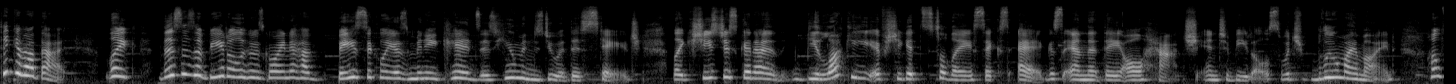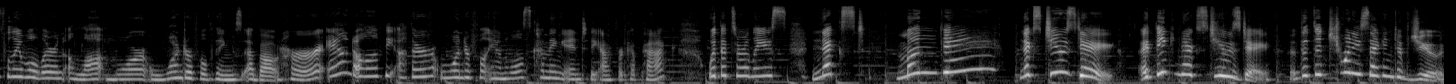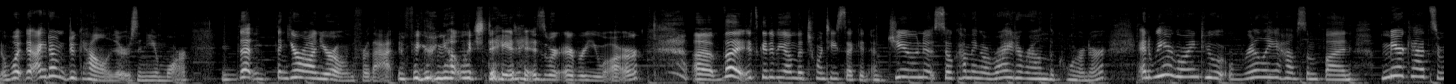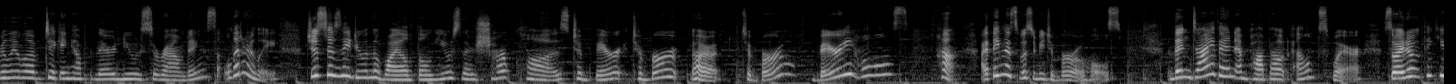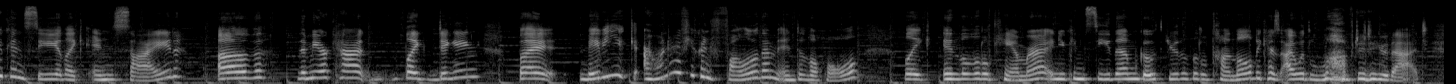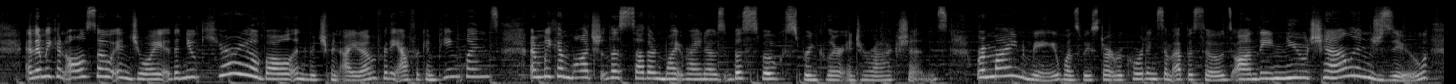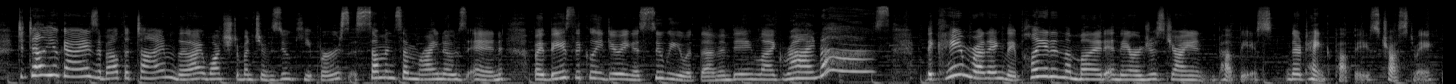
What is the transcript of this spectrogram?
Think about that. Like, this is a beetle who's going to have basically as many kids as humans do at this stage. Like, she's just gonna be lucky if she gets to lay six eggs and that they all hatch into beetles, which blew my mind. Hopefully, we'll learn a lot more wonderful things about her and all of the other wonderful animals coming into the Africa Pack with its release next Monday? Next Tuesday! I think next Tuesday, the, the 22nd of June. What I don't do calendars anymore. That, that you're on your own for that, figuring out which day it is wherever you are. Uh, but it's going to be on the 22nd of June, so coming right around the corner, and we are going to really have some fun. Meerkats really love digging up their new surroundings, literally. Just as they do in the wild, they'll use their sharp claws to bear to bur uh, to burrow bury holes Huh, I think that's supposed to be to burrow holes. Then dive in and pop out elsewhere. So I don't think you can see like inside of the meerkat like digging, but maybe you, I wonder if you can follow them into the hole like in the little camera and you can see them go through the little tunnel because I would love to do that. And then we can also enjoy the new Curio Ball enrichment item for the African penguins and we can watch the Southern White Rhino's bespoke sprinkler interactions. Remind me once we start recording some episodes on the new Challenge Zoo to tell you guys about the time that I watched a bunch of zookeepers summon some rhinos in by basically doing a suey with them and being like, rhinos! They came running, they played in the mud, and they are just giant puppies. They're tank puppies, trust me.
